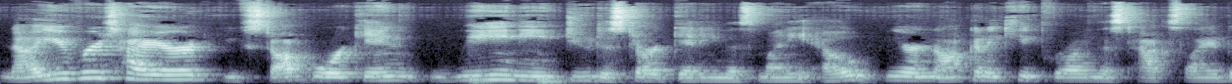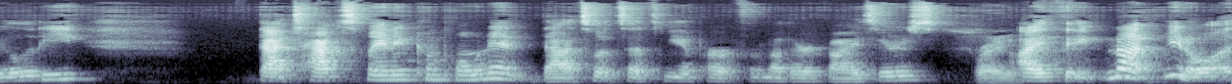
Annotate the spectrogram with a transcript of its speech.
now you've retired you've stopped working. We need you to start getting this money out. We are not going to keep growing this tax liability that tax planning component, that's what sets me apart from other advisors. Right. I think not, you know,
